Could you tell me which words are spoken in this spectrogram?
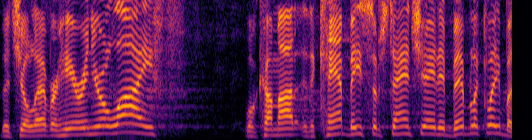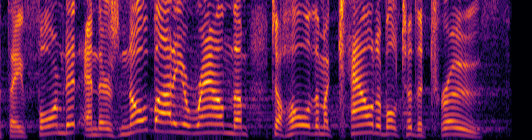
that you'll ever hear in your life will come out. It can't be substantiated biblically, but they formed it, and there's nobody around them to hold them accountable to the truth.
